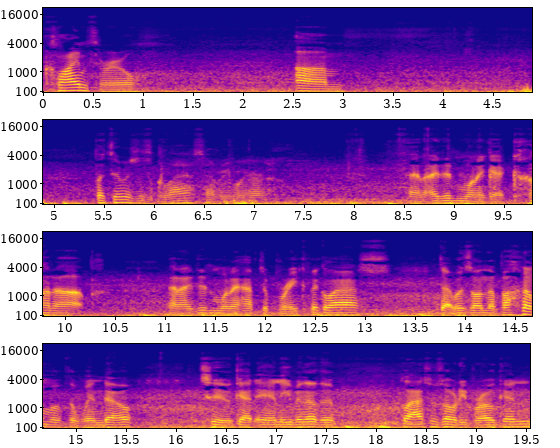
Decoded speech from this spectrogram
climb through. Um, but there was just glass everywhere. And I didn't want to get cut up. And I didn't want to have to break the glass that was on the bottom of the window to get in, even though the glass was already broken.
